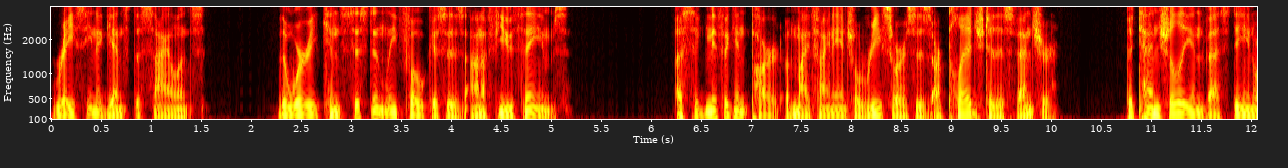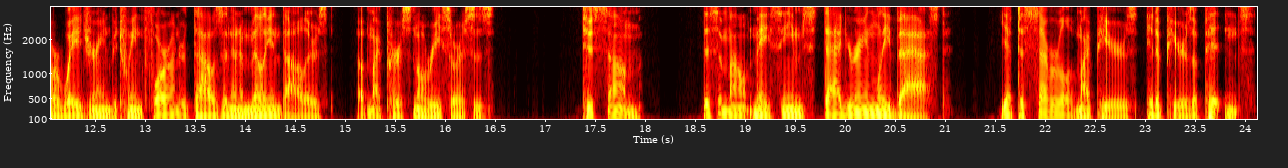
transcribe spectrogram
racing against the silence. The worry consistently focuses on a few themes. A significant part of my financial resources are pledged to this venture, potentially investing or wagering between 400,000 and a million dollars of my personal resources. To some, this amount may seem staggeringly vast, yet to several of my peers, it appears a pittance.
